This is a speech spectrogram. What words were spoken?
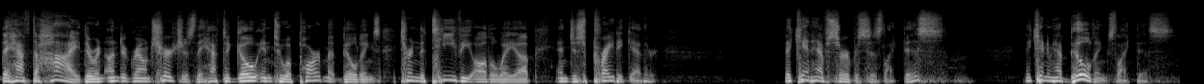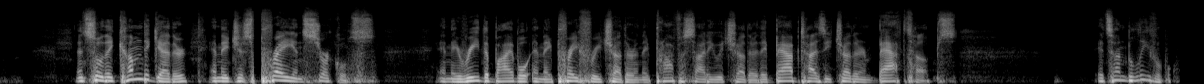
They have to hide. They're in underground churches. They have to go into apartment buildings, turn the TV all the way up, and just pray together. They can't have services like this. They can't even have buildings like this. And so they come together and they just pray in circles. And they read the Bible and they pray for each other and they prophesy to each other. They baptize each other in bathtubs. It's unbelievable.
